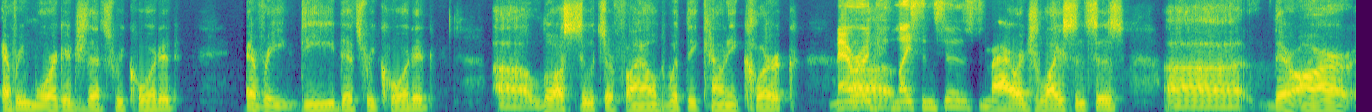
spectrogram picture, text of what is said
every mortgage that's recorded, every deed that's recorded. Uh, lawsuits are filed with the county clerk marriage uh, licenses marriage licenses uh, there are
